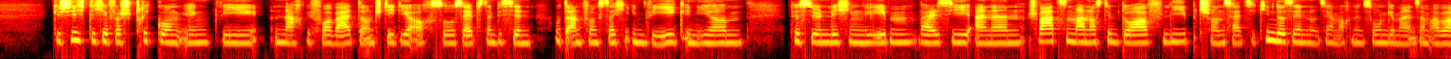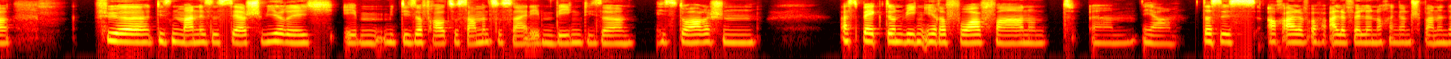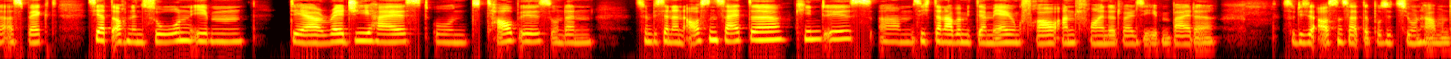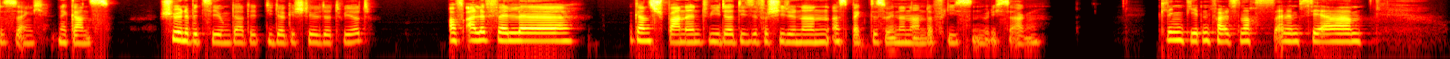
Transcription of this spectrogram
geschichtliche Verstrickung irgendwie nach wie vor weiter und steht ihr auch so selbst ein bisschen unter Anführungszeichen im Weg in ihrem persönlichen Leben, weil sie einen schwarzen Mann aus dem Dorf liebt, schon seit sie Kinder sind und sie haben auch einen Sohn gemeinsam, aber für diesen Mann ist es sehr schwierig, eben mit dieser Frau zusammen zu sein, eben wegen dieser historischen Aspekte und wegen ihrer Vorfahren und ähm, ja, das ist auch auf alle Fälle noch ein ganz spannender Aspekt. Sie hat auch einen Sohn eben, der Reggie heißt und taub ist und ein so ein bisschen ein Außenseiterkind ist, ähm, sich dann aber mit der Meerjungfrau anfreundet, weil sie eben beide so diese Außenseiterposition haben. Und das ist eigentlich eine ganz schöne Beziehung, da, die da geschildert wird. Auf alle Fälle ganz spannend, wie da diese verschiedenen Aspekte so ineinander fließen, würde ich sagen. Klingt jedenfalls nach einem sehr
